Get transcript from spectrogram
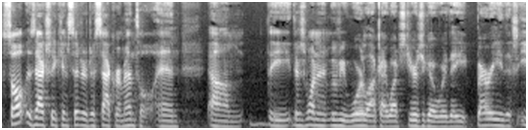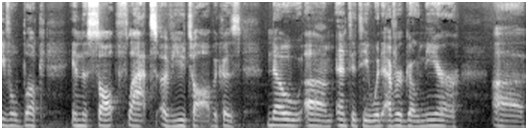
Salt is actually considered a sacramental, and um, the there's one in the movie Warlock I watched years ago where they bury this evil book in the salt flats of Utah because no um, entity would ever go near uh,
